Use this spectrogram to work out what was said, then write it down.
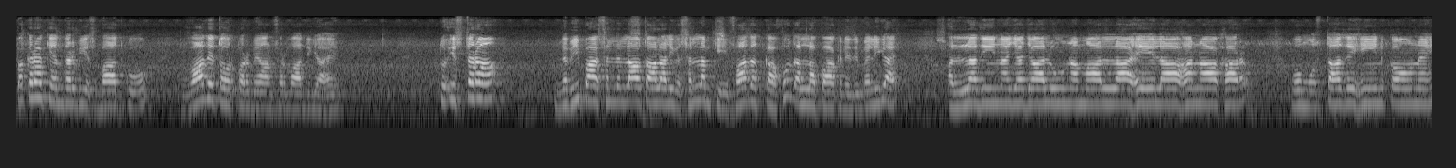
بقرہ کے اندر بھی اس بات کو واضح طور پر بیان فرما دیا ہے۔ تو اس طرح نبی پاک صلی اللہ تعالیٰ علیہ وسلم کی حفاظت کا خود اللہ پاک نے ذمہ لیا ہے۔ اللہ دین یجالون ما اللہ الہ آخر، وہ مستاذہین کون ہیں؟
